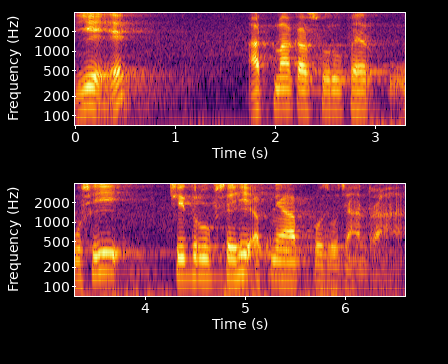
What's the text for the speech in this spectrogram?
ये आत्मा का स्वरूप है, उसी चिद रूप से ही अपने आप को जो जान रहा है।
